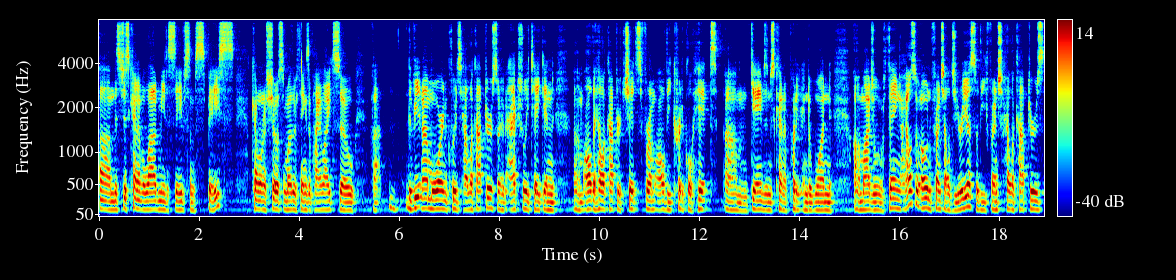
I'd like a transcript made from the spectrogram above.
Um, this just kind of allowed me to save some space. Kind of want to show some other things of highlights. So uh, the Vietnam War includes helicopters, so I've actually taken um, all the helicopter chits from all the critical hit um, games and just kind of put it into one uh, modular thing. I also own French Algeria, so the French helicopters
